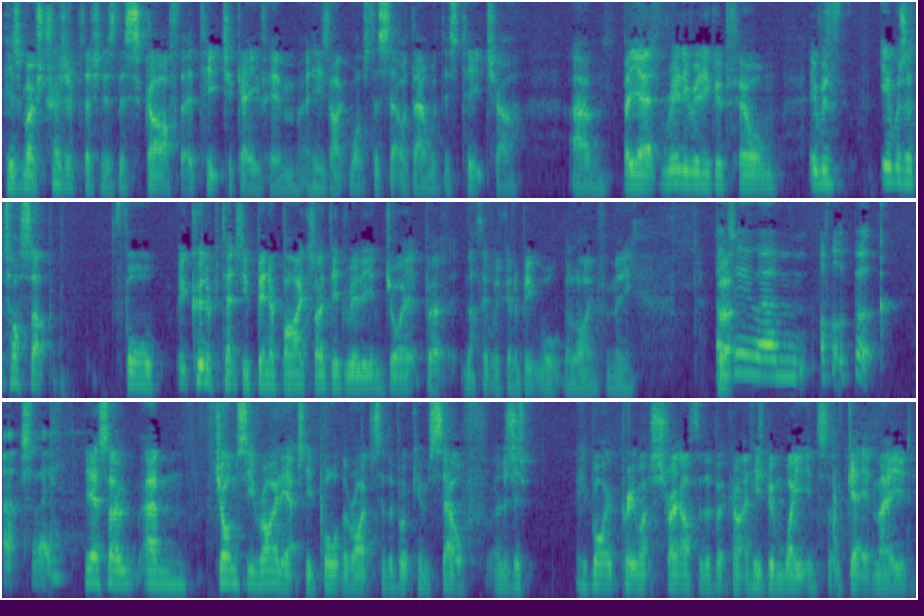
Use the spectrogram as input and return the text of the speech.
his most treasured possession is this scarf that a teacher gave him, and he's like wants to settle down with this teacher. Um, but yeah, really, really good film. It was it was a toss up for it could have potentially been a buy because I did really enjoy it, but nothing was going to beat Walk the Line for me. I do. Um, I've got the book actually. Yeah, so um, John C. Reilly actually bought the rights to the book himself, and has just he bought it pretty much straight after the book came out, and he's been waiting to sort of get it made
